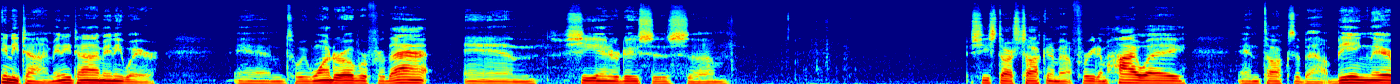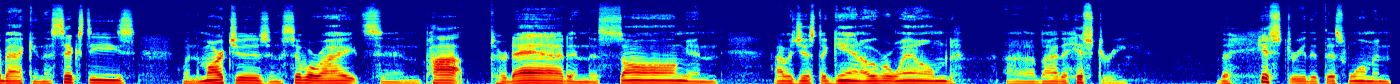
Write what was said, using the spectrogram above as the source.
anytime, anytime, anywhere. And so we wander over for that, and she introduces, um, she starts talking about Freedom Highway and talks about being there back in the 60s when the marches and the civil rights and pop, her dad, and this song. And I was just, again, overwhelmed uh, by the history. The history that this woman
